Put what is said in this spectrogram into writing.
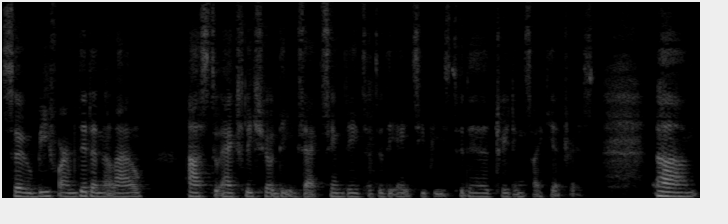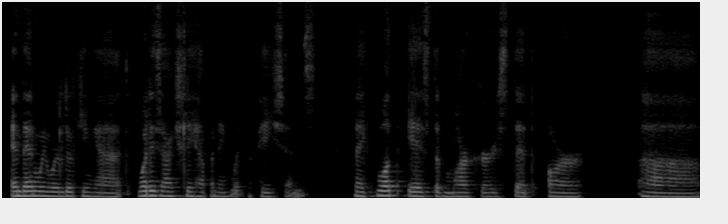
So BfArM didn't allow us to actually show the exact same data to the HCPs, to the treating psychiatrists. Um, and then we were looking at what is actually happening with the patients. Like what is the markers that are uh,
